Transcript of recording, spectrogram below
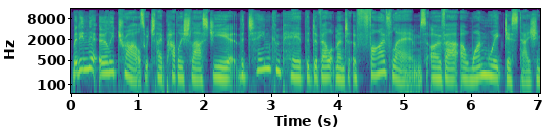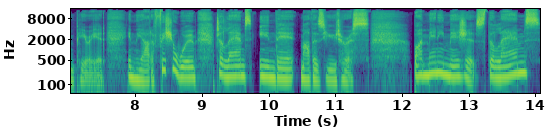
But in their early trials, which they published last year, the team compared the development of five lambs over a one week gestation period in the artificial womb to lambs in their mother's uterus. By many measures, the lambs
